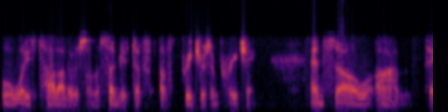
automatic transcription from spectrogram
well, what he's taught others on the subject of, of preachers and preaching. And so, um, uh,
